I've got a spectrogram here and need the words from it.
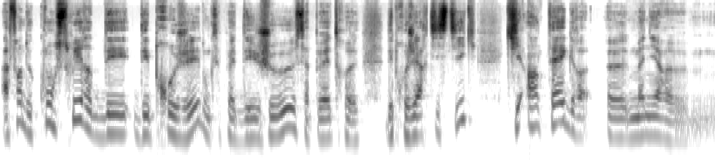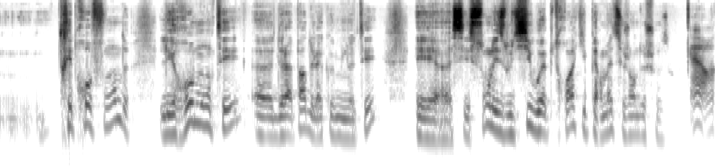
afin de construire des, projets, donc ça peut être des jeux, ça peut être des projets artistiques, qui intègrent de manière très profonde les remontées de la part de la communauté. Et ce sont les outils Web3 qui permettent ce genre de choses. Alors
